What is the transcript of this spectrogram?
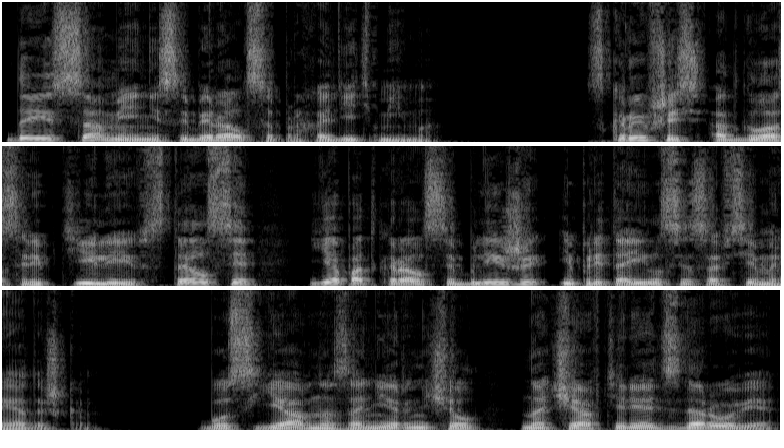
да и сам я не собирался проходить мимо. Скрывшись от глаз рептилии в стелсе, я подкрался ближе и притаился совсем рядышком. Босс явно занервничал, начав терять здоровье.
